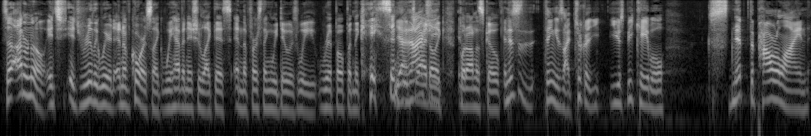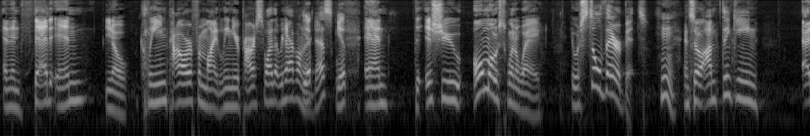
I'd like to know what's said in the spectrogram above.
So I don't know. It's it's really weird. And of course, like we have an issue like this and the first thing we do is we rip open the case and Yeah, we and try to like put on a scope. And this is the thing is I took a USB cable, snipped the power line, and then fed in you know clean power from my linear power supply that we have on Yep, our desk. yep. And the issue almost went away. It was still there a bit. Hmm. And so I'm thinking uh,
